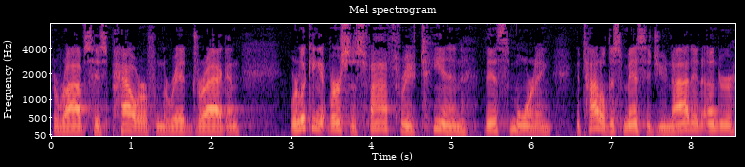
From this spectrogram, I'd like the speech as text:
derives his power from the red dragon. We're looking at verses 5 through 10 this morning, entitled this message, United Under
